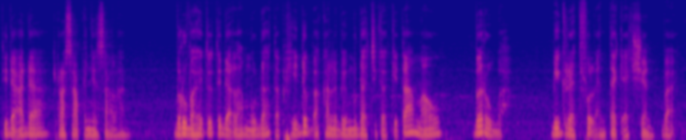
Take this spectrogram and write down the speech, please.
tidak ada rasa penyesalan. Berubah itu tidaklah mudah, tapi hidup akan lebih mudah jika kita mau berubah. Be grateful and take action. Bye.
